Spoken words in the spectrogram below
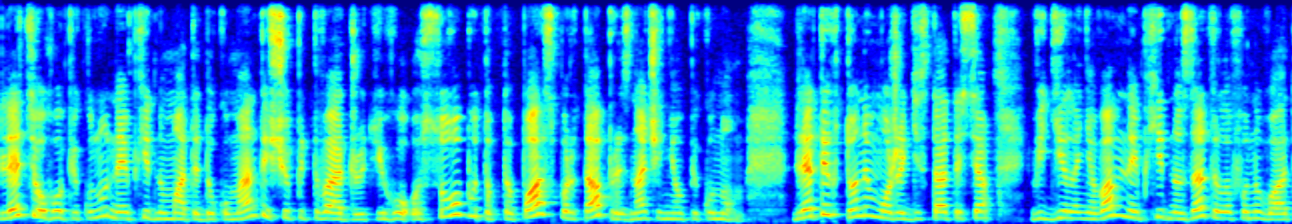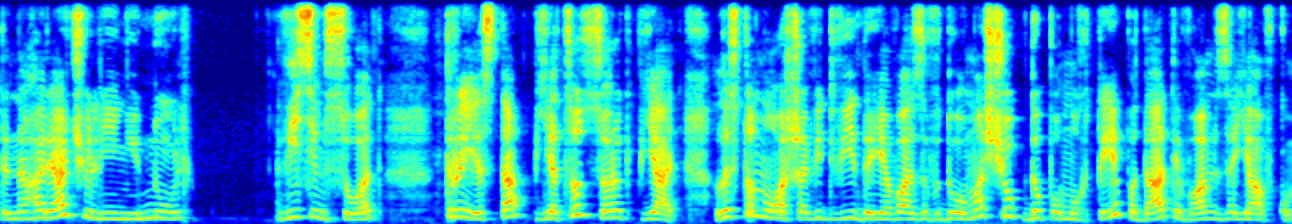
Для цього опікуну необхідно мати документи, що підтверджують його особу, тобто паспорт та призначення опікуном. Для тих, хто не може дістатися відділення, вам необхідно зателефонувати на гарячу лінію 0 800 300 545. Листоноша відвідає вас вдома, щоб допомогти подати вам заявку.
